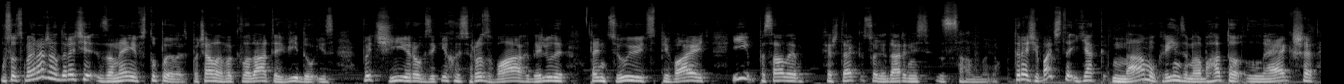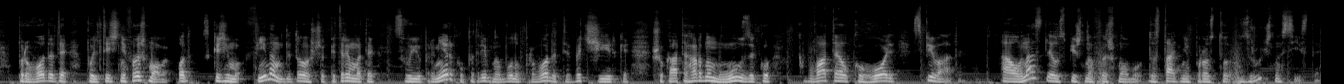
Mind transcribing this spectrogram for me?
У соцмережах, до речі, за неї вступились, почали викладати відео із вечірок, з якихось розваг, де люди танцюють, співають, і писали хештег Солідарність з Санною. До речі, бачите, як нам, українцям, набагато легше проводити політичні флешмови. От, скажімо, фінам для того, щоб підтримати свою прем'єрку, потрібно було проводити вечірки, шукати гарну музику, купувати алкоголь, співати. А у нас для успішного флешмобу достатньо просто зручно сісти.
